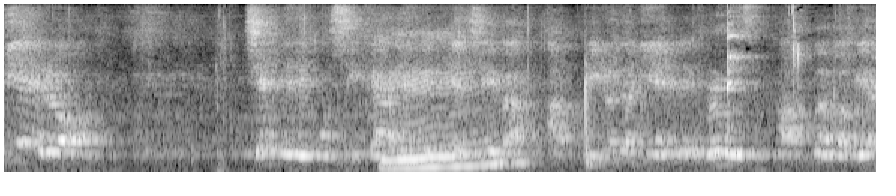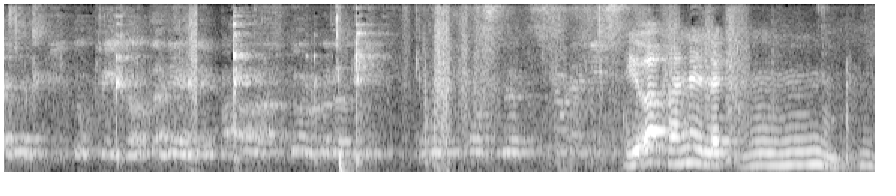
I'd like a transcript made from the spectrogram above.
Piero, genere musicale che piaceva a Pino Daniele. Blues, a me piace Pino, Pino Daniele, Paola, torna da me. Una dimostrazione di You are kind of like, mm.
